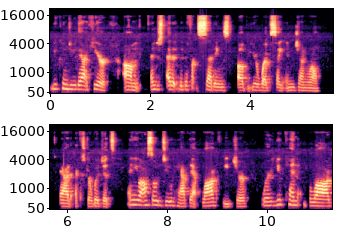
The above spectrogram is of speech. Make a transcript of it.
You can do that here um, and just edit the different settings of your website in general, add extra widgets. And you also do have that blog feature where you can blog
